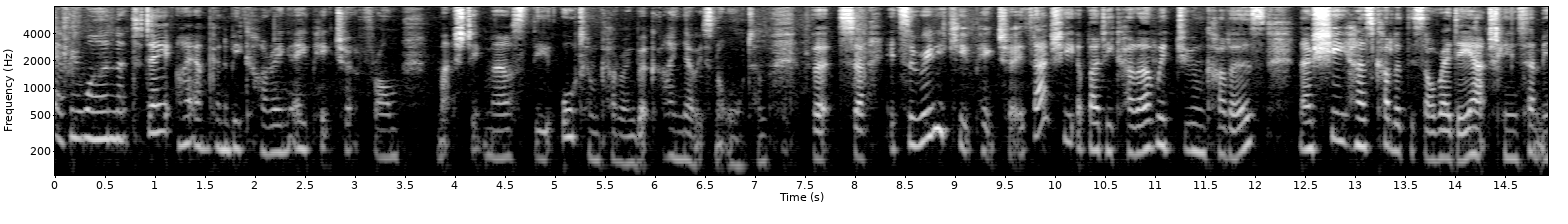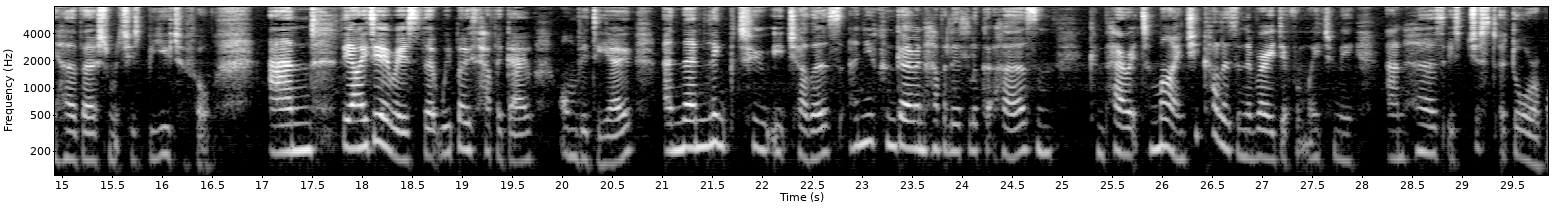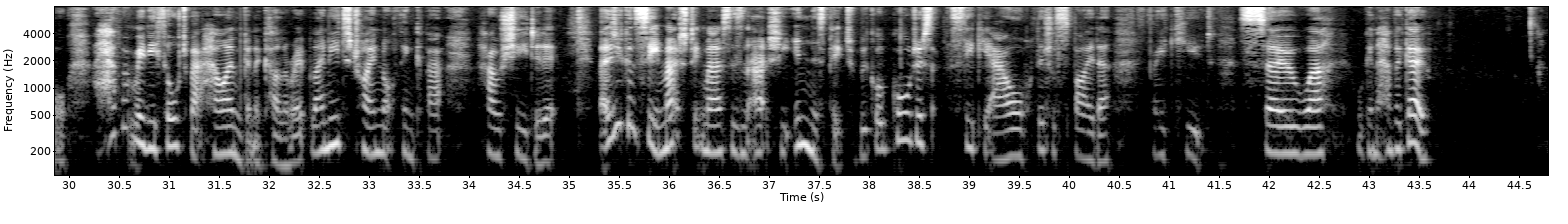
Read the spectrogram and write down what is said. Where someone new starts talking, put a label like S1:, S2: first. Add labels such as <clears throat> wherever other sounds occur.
S1: everyone, today I am going to be colouring a picture from Matchstick Mouse, the autumn colouring book. I know it's not autumn, but uh, it's a really cute picture. It's actually a buddy colour with June colours. Now she has coloured this already actually and sent me her version which is beautiful. And the idea is that we both have a go on video and then link to each other's and you can go and have a little look at hers and compare it to mine. She colours in a very different way to me and hers is just adorable. I haven't really thought about how I'm going to colour it but I need to try and not think about how she did it. But as you can see Matchstick Mouse isn't actually in this picture. We've got gorgeous sleepy owl, little spider, very cute. So uh, we're going to have a go.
